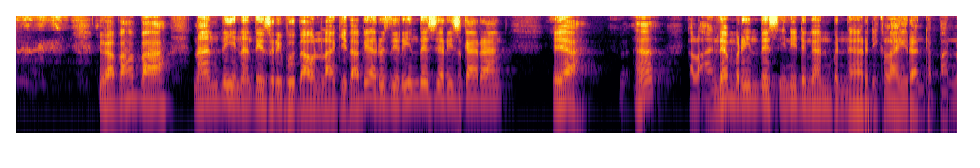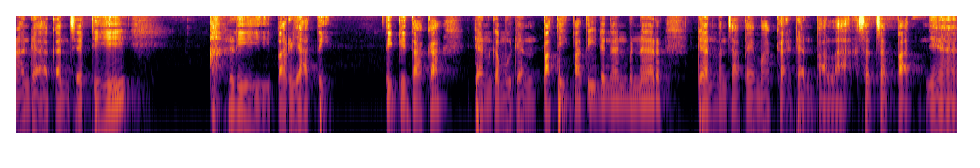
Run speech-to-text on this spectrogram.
nggak apa-apa. Nanti nanti seribu tahun lagi, tapi harus dirintis dari sekarang. Ya, Hah? kalau Anda merintis ini dengan benar di kelahiran depan Anda akan jadi ahli pariyati. Tipitaka dan kemudian pati-pati dengan benar dan mencapai maga dan pala secepatnya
